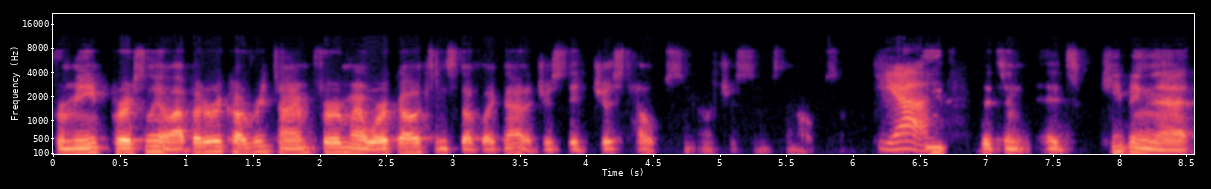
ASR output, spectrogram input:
for me personally, a lot better recovery time for my workouts and stuff like that. It just it just helps, you know, it just seems to help. So Yeah. it's in, it's keeping that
